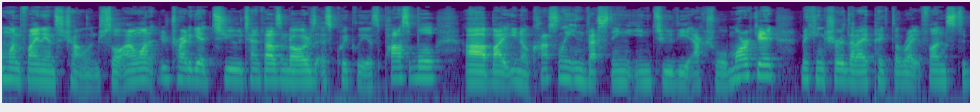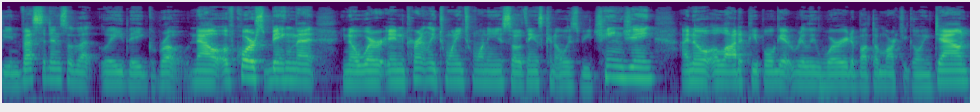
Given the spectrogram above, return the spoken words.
M1 Finance challenge. So I want to try to get to $10,000 as quickly as possible uh, by, you know, constantly investing into the actual market, making sure that I pick the right funds to be invested in so that way they grow. Now, of course, being that, you know, we're in currently 2020, so things can always be changing. I know a lot of people get really worried about the market going down,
